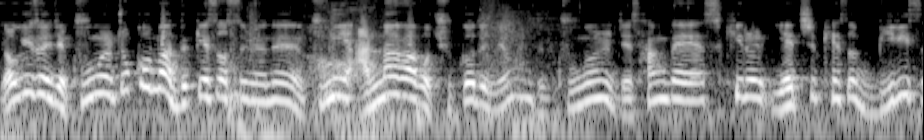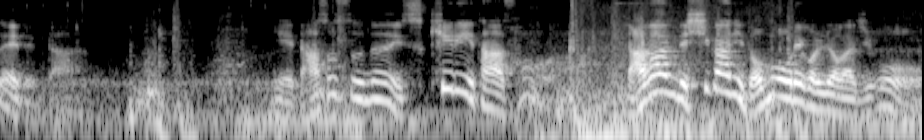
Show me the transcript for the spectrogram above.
여기서 이제 궁을 조금만 늦게 썼으면은 궁이 안 나가고 죽거든요. 궁을 이제 상대 스킬을 예측해서 미리 써야 된다. 예, 나서스는 스킬이 다 나가는데 시간이 너무 오래 걸려가지고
